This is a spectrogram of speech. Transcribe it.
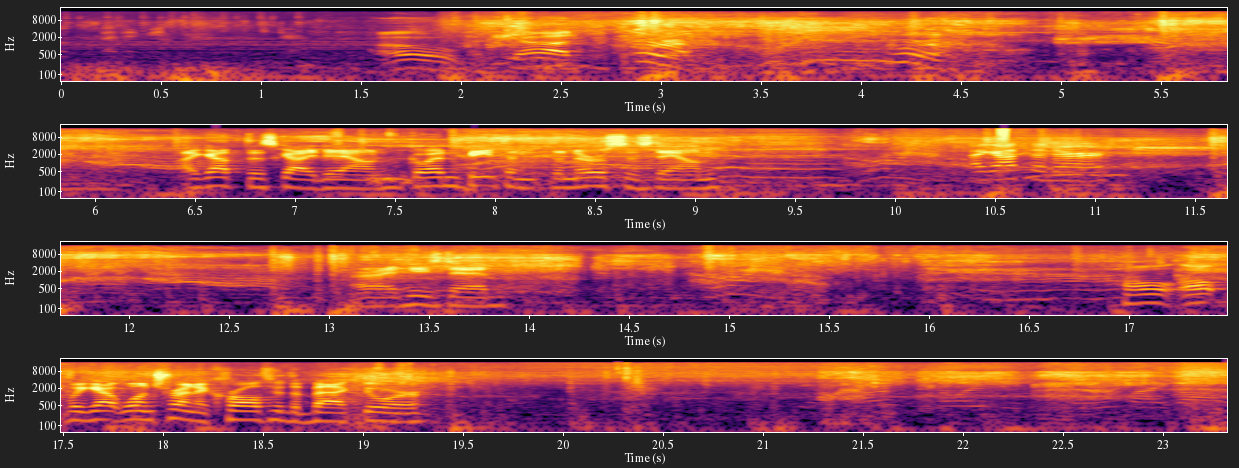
Oops, I didn't mean to. Oh, God. I got this guy down. Go ahead and beat the, the nurses down. I got the nurse. Alright, he's dead. Oh, oh, we got one trying to crawl through the back door. Oh my god.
